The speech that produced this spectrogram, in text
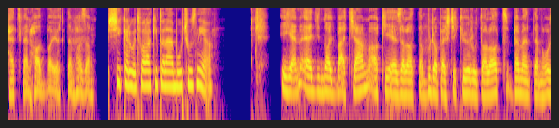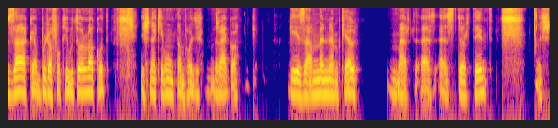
76-ba jöttem haza. Sikerült valakitől elbúcsúznia? Igen, egy nagybátyám, aki ez alatt a budapesti körút alatt bementem hozzá, a Budafoki úton lakott, és neki mondtam, hogy drága Gézám, mennem kell, mert ez, ez történt, és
